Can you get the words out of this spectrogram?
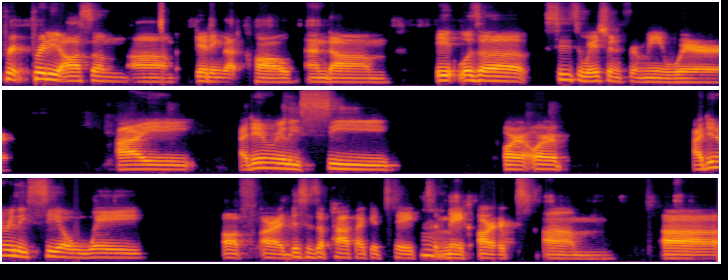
pr- pretty awesome um, getting that call, and um, it was a situation for me where I I didn't really see, or or I didn't really see a way of all right this is a path i could take mm. to hmm. make art um uh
